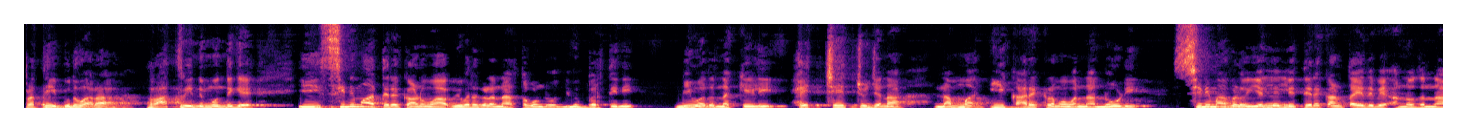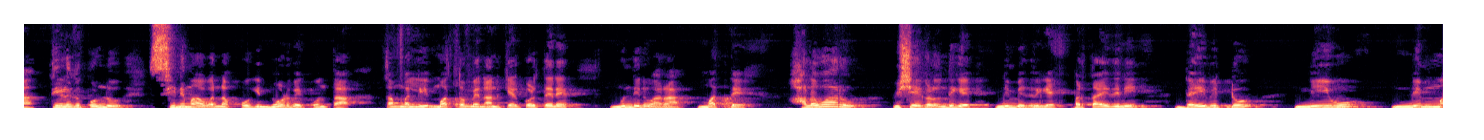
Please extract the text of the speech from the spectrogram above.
ಪ್ರತಿ ಬುಧವಾರ ರಾತ್ರಿ ನಿಮ್ಮೊಂದಿಗೆ ಈ ಸಿನಿಮಾ ತೆರೆ ಕಾಣುವ ವಿವರಗಳನ್ನು ತಗೊಂಡು ನಿಮಗೆ ಬರ್ತೀನಿ. ನೀವು ಅದನ್ನ ಕೇಳಿ ಹೆಚ್ಚೆಚ್ಚು ಜನ ನಮ್ಮ ಈ ಕಾರ್ಯಕ್ರಮವನ್ನ ನೋಡಿ ಸಿನಿಮಾಗಳು ಎಲ್ಲೆಲ್ಲಿ ತೆರೆ ಕಾಣ್ತಾ ಇದ್ದಾವೆ ಅನ್ನೋದನ್ನ ತಿಳಿದುಕೊಂಡು ಸಿನಿಮಾವನ್ನ ಹೋಗಿ ನೋಡಬೇಕು ಅಂತ ತಮ್ಮಲ್ಲಿ ಮತ್ತೊಮ್ಮೆ ನಾನು ಕೇಳ್ಕೊಳ್ತೇನೆ. ಮುಂದಿನ ವಾರ ಮತ್ತೆ ಹಲವಾರು ವಿಷಯಗಳೊಂದಿಗೆ ನಿಮ್ಮೆದುರಿಗೆ ಬರ್ತಾ ಇದ್ದೀನಿ. ದಯವಿಟ್ಟು ನೀವು ನಿಮ್ಮ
